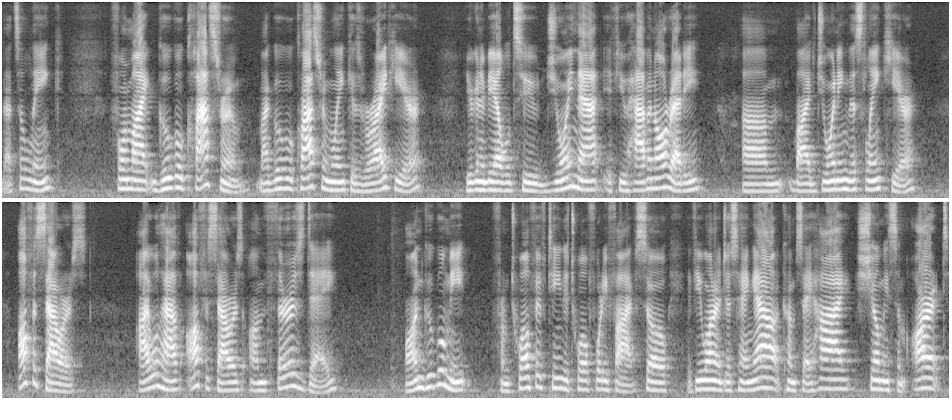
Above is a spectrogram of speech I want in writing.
That's a link for my Google Classroom. My Google Classroom link is right here. You're going to be able to join that if you haven't already um, by joining this link here. Office hours. I will have office hours on Thursday on Google Meet from 12:15 to 12:45. So if you want to just hang out, come say hi, show me some art,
